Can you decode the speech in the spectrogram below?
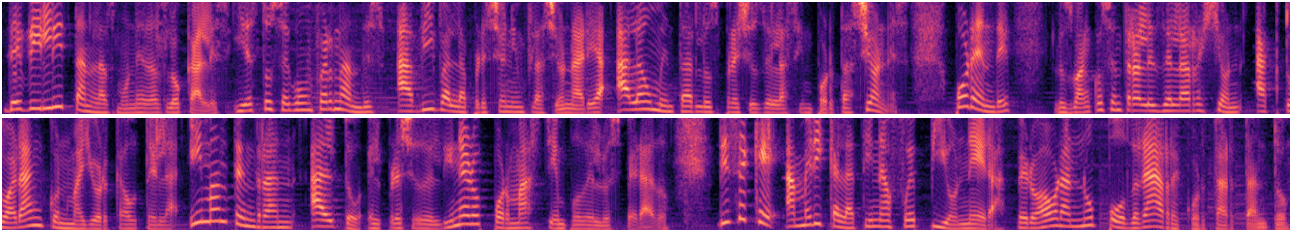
debilitan las monedas locales y esto, según Fernández, aviva la presión inflacionaria al aumentar los precios de las importaciones. Por ende, los bancos centrales de la región actuarán con mayor cautela y mantendrán alto el precio del dinero por más tiempo de lo esperado. Dice que América Latina fue pionera, pero ahora no podrá recortar tanto.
